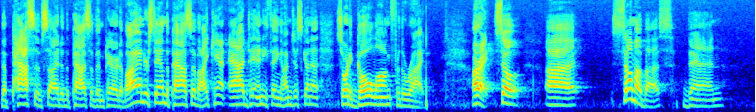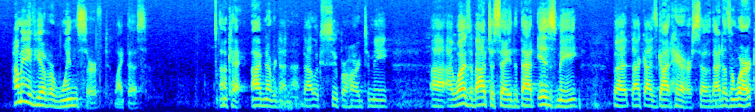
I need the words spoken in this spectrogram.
the passive side of the passive imperative. I understand the passive. I can't add to anything. I'm just going to sort of go along for the ride. All right, so uh, some of us then, how many of you ever windsurfed like this? Okay, I've never done that. That looks super hard to me. Uh, I was about to say that that is me, but that guy's got hair, so that doesn't work.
